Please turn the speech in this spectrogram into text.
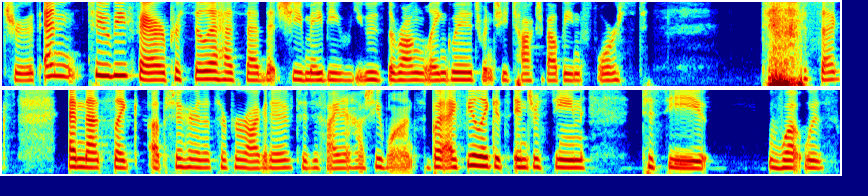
truth and to be fair priscilla has said that she maybe used the wrong language when she talked about being forced to have sex and that's like up to her that's her prerogative to define it how she wants but i feel like it's interesting to see what was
